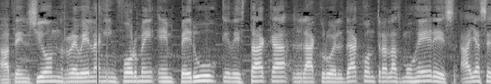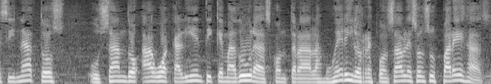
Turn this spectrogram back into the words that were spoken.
Atención, revelan informe en Perú que destaca la crueldad contra las mujeres. Hay asesinatos usando agua caliente y quemaduras contra las mujeres y los responsables son sus parejas.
